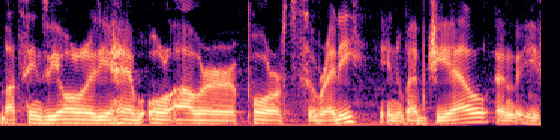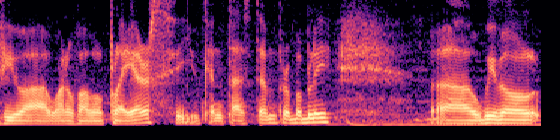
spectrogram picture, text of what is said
But since we already have all our ports ready in WebGL, and if you are one of our players, you can test them probably, uh, we will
